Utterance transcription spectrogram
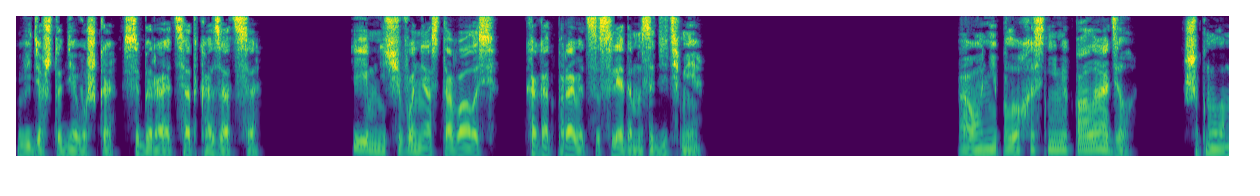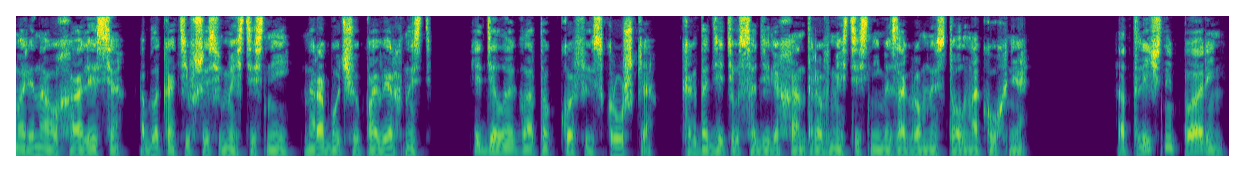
видя, что девушка собирается отказаться. И им ничего не оставалось, как отправиться следом за детьми. «А он неплохо с ними поладил», — шепнула Марина ухо Олеся, облокотившись вместе с ней на рабочую поверхность и делая глоток кофе из кружки, когда дети усадили Хантера вместе с ними за огромный стол на кухне. «Отличный парень.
